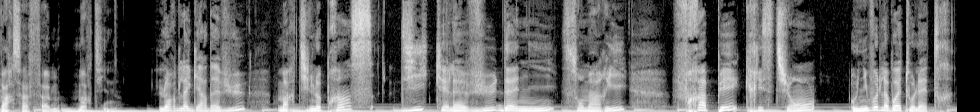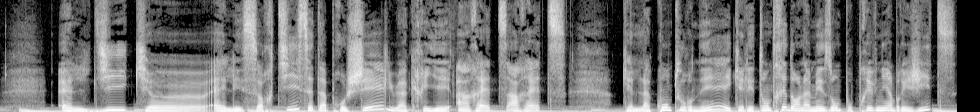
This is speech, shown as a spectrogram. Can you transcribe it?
par sa femme, Martine. Lors de la garde à vue, Martine Le Prince dit qu'elle a vu Dany, son mari, frapper Christian au niveau de la boîte aux lettres. Elle dit qu'elle est sortie, s'est approchée, lui a crié arrête, arrête. qu'elle l'a contourné et qu'elle est entrée dans la maison pour prévenir Brigitte.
